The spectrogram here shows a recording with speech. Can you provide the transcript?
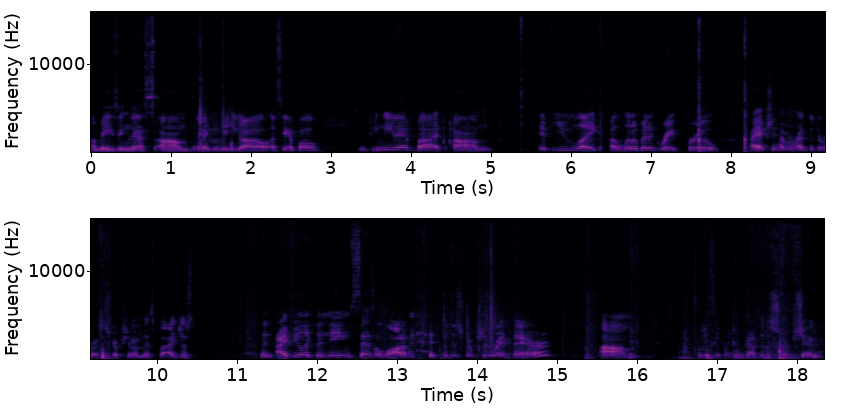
amazingness. Um, and I can get you all a sample if you need it. But um, if you like a little bit of grapefruit, I actually haven't read the description on this, but I just, then I feel like the name says a lot of it, the description right there. Um, let me see if I can grab the description.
